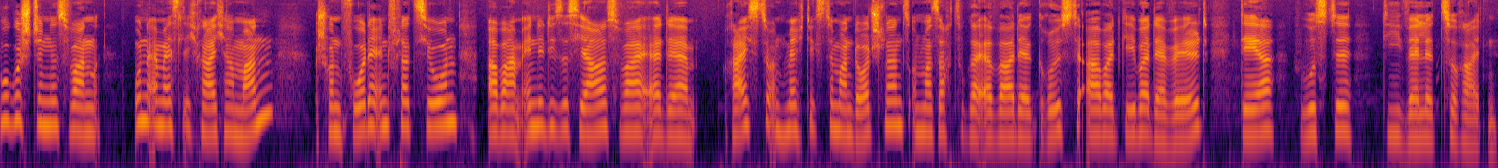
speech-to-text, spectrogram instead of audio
Hugo Stinnes war ein unermesslich reicher Mann schon vor der Inflation, aber am Ende dieses Jahres war er der reichste und mächtigste Mann Deutschlands und man sagt sogar, er war der größte Arbeitgeber der Welt, der wusste, die Welle zu reiten.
